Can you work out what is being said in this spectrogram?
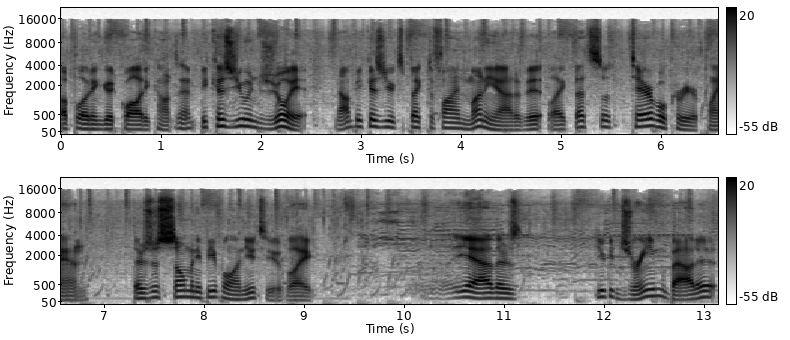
uploading good quality content because you enjoy it, not because you expect to find money out of it. Like that's a terrible career plan. There's just so many people on YouTube. Like, yeah, there's you can dream about it,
